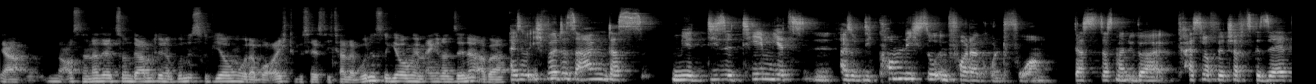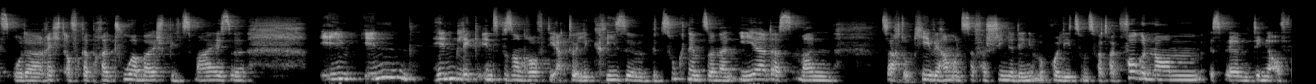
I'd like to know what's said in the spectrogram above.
ja, eine Auseinandersetzung damit in der Bundesregierung oder bei euch? Du bist jetzt nicht Teil der Bundesregierung im engeren Sinne, aber. Also ich würde sagen, dass mir diese Themen jetzt, also die kommen nicht so im Vordergrund vor dass, dass man über Kreislaufwirtschaftsgesetz oder Recht auf Reparatur beispielsweise in, in Hinblick insbesondere auf die aktuelle Krise Bezug nimmt, sondern eher, dass man sagt, okay, wir haben uns da verschiedene Dinge im Koalitionsvertrag vorgenommen, es werden Dinge auf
